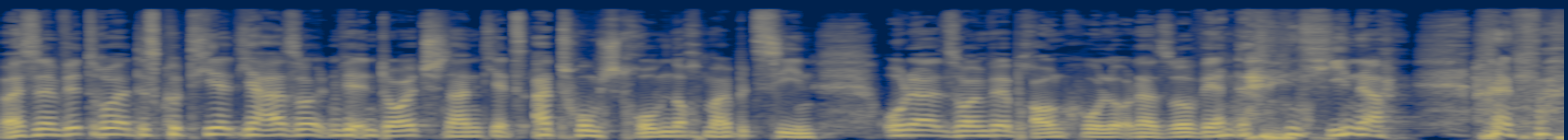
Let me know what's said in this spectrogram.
Weißt du, dann wird darüber diskutiert, ja, sollten wir in Deutschland jetzt Atomstrom nochmal beziehen oder sollen wir Braunkohle oder so, während dann in China einfach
